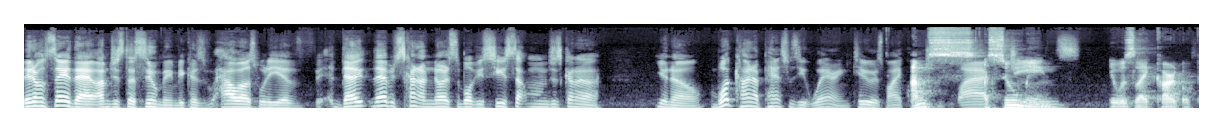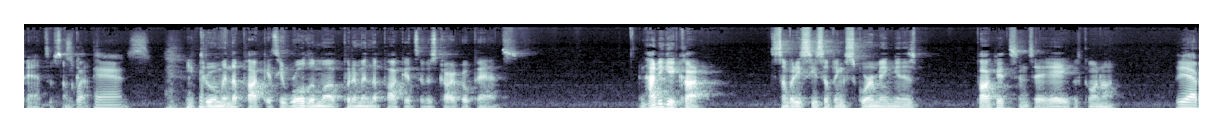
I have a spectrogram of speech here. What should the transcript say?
They don't say that. I'm just assuming because how else would he have? That that was kind of noticeable. If you see something, just kind of, you know, what kind of pants was he wearing too? Is my question. I'm Black assuming jeans, it was like cargo pants of some kind. sweatpants. He threw them in the pockets. He rolled them up, put them in the pockets of his cargo pants. And how do you get caught? Somebody see something squirming in his pockets and say, "Hey, what's going on?" Yeah,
